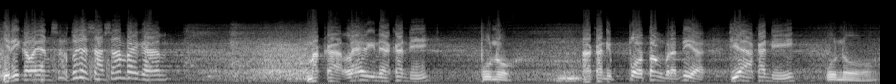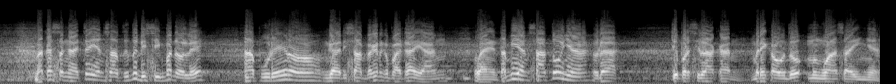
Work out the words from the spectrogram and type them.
Jadi kalau yang satunya saya sampaikan, maka leher ini akan dibunuh. Akan dipotong berarti ya dia akan dibunuh. Maka sengaja yang satu itu disimpan oleh Abu Hurairah nggak disampaikan kepada yang lain. Tapi yang satunya sudah dipersilakan mereka untuk menguasainya.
